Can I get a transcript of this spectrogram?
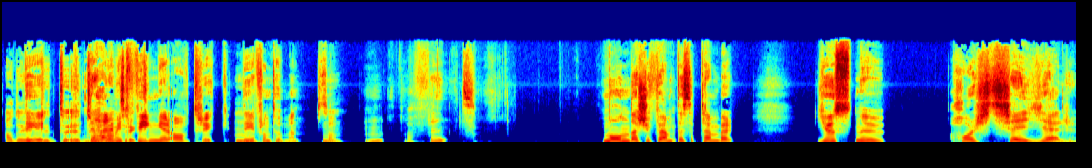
Ja, Det, ett det här är mitt fingeravtryck. Det är Mm. från tummen. Så. Mm. Mm. vad fint. Måndag 25 september. Just nu har tjejer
